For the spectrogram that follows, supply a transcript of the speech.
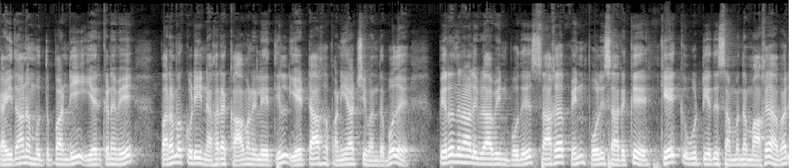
கைதான முத்துப்பாண்டி ஏற்கனவே பரமக்குடி நகர காவல் நிலையத்தில் ஏட்டாக பணியாற்றி வந்தபோது பிறந்தநாள் விழாவின் போது சக பெண் போலீசாருக்கு கேக் ஊட்டியது சம்பந்தமாக அவர்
